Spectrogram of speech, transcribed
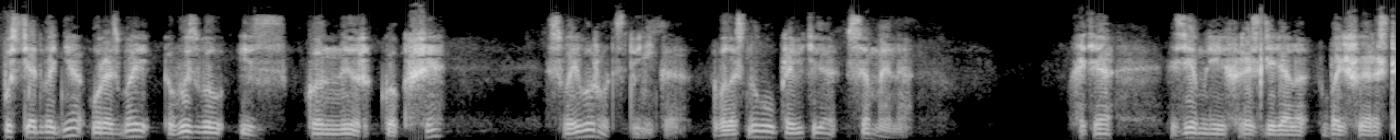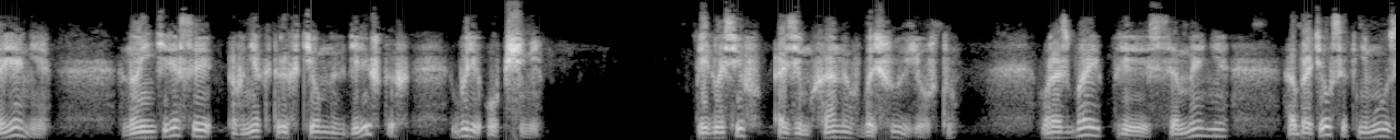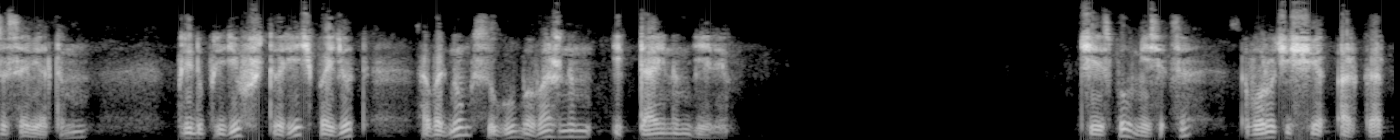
Спустя два дня Уразбай вызвал из Конныр-Кокше своего родственника, волосного управителя Самена. Хотя земли их разделяло большое расстояние, но интересы в некоторых темных делишках были общими. Пригласив Азимхана в большую юрту, Уразбай при Самене обратился к нему за советом, предупредив, что речь пойдет об одном сугубо важном и тайном деле. Через полмесяца в урочище Аркад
